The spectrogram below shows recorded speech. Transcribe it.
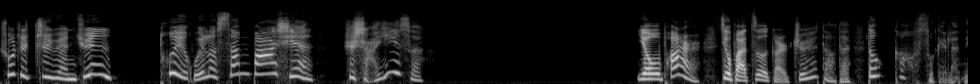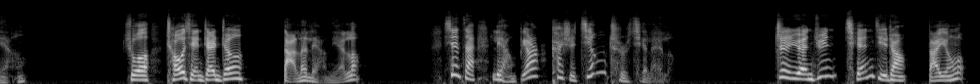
说：“这志愿军退回了三八线是啥意思？”有盼儿就把自个儿知道的都告诉给了娘，说朝鲜战争打了两年了，现在两边开始僵持起来了。志愿军前几仗打赢了，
